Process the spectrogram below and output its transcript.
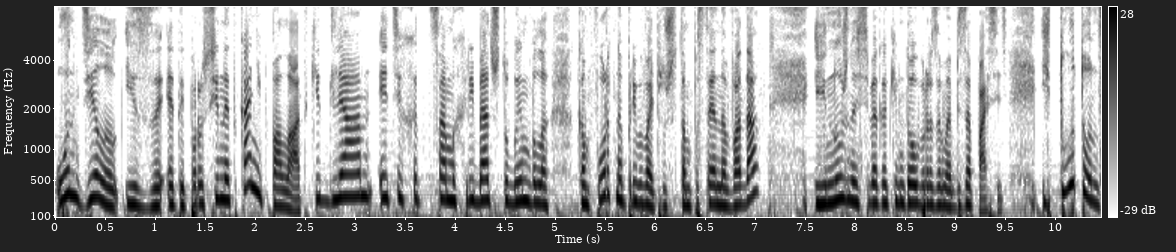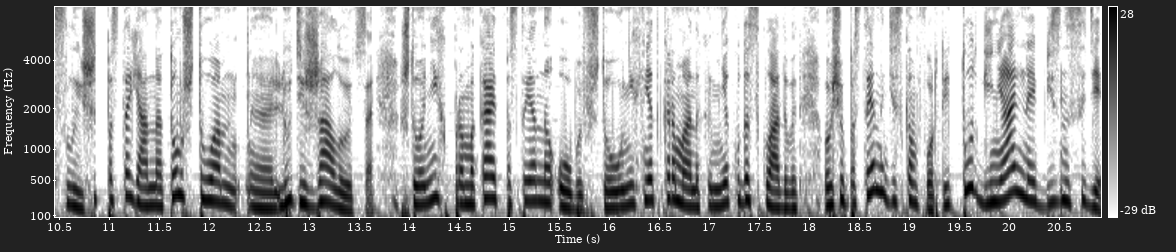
Он делал из этой парусиной ткани палатки для этих самых ребят, чтобы им было комфортно пребывать, потому что там постоянно вода, и нужно себя каким-то образом обезопасить. И тут он слышит постоянно о том, что э, люди жалуются, что у них промокает постоянно обувь, что у них нет карманов, им некуда складывать. Вообще постоянный дискомфорт. И тут гениальная бизнес-идея.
